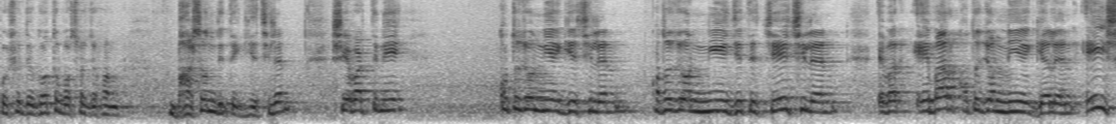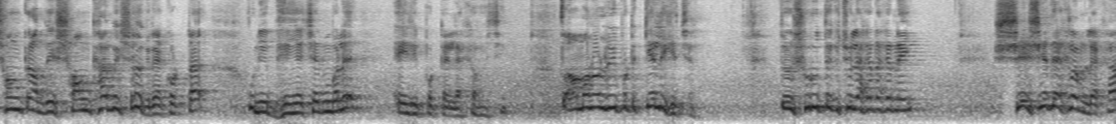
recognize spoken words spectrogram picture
পরিষদে গত বছর যখন ভাষণ দিতে গিয়েছিলেন, সেবার তিনি কতজন নিয়ে গিয়েছিলেন, কতজন নিয়ে যেতে চেয়েছিলেন, এবার এবার কতজন নিয়ে গেলেন, এই সংক্রান্ত এই সংখ্যা বিষয়ক রেকর্ডটা উনি ভেঙেছেন বলে এই রিপোর্টটায় লেখা হয়েছে। তো আমার হল রিপোর্টে কে লিখেছেন? তো শুরুতে কিছু লেখা টেখা নেই। শেষে দেখলাম লেখা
